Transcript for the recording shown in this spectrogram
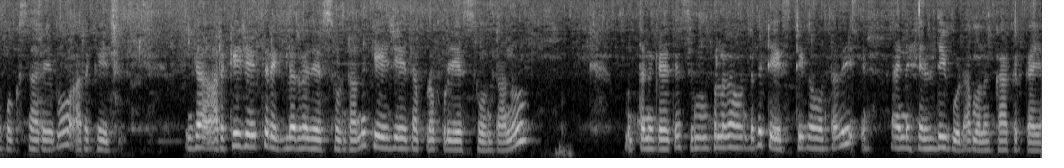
ఒక్కొక్కసారి ఏమో అర కేజీ. ఇంకా అర కేజీ అయితే రెగ్యులర్గా చేస్తుంటాను కేజీ అయితే అప్పుడప్పుడు చేస్తూ ఉంటాను. మొత్తానికైతే సింపుల్గా ఉంటుంది టేస్టీగా ఉంటుంది. అండ్ హెల్తీ కూడా మన కాకరకాయ.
